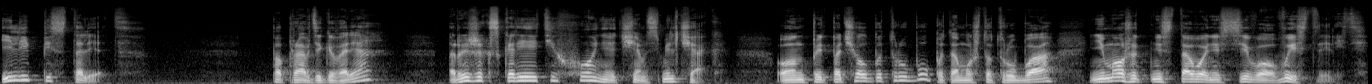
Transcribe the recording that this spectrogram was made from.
или пистолет. По правде говоря, Рыжик скорее тихоня, чем смельчак. Он предпочел бы трубу, потому что труба не может ни с того ни с сего выстрелить.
